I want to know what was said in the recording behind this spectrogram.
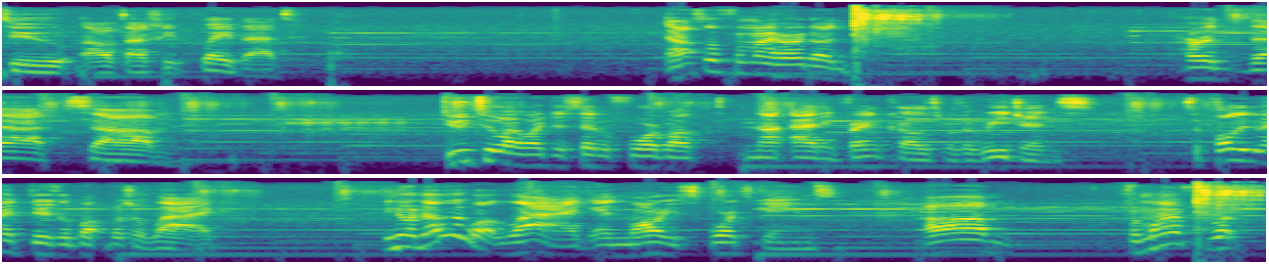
to I'll actually play that. Also, from I heard, I heard that um, due to what I just said before about not adding friend codes for the regions, supposedly there's a bunch of lag. You know, another about lag and Mario sports games. Um, from what I've,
